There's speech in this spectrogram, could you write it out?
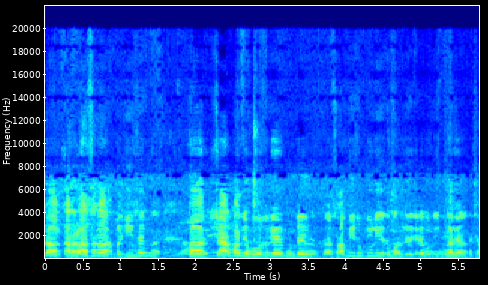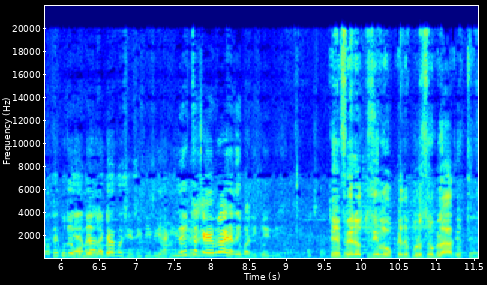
ਦਾ ਘਰ ਵਾਲਾ ਸੀਗਾ ਬਲਜੀਤ ਸਿੰਘ। ਤਾਂ ਚਾਰ ਪੰਜ ਹੋਰ ਸੀਗੇ ਮੁੰਡੇ ਸਾਬੀ ਸੁੱਕੀ ਉੜੀ ਦੇ ਮੁਹੱਲੇ ਦੇ ਜਿਹੜੇ ਮੁੰਡੇ ਨੂੰ ਮਾਰਿਆ। ਅੱਛਾ ਉੱਥੇ ਉਹਦੇ ਕੋਈ ਕੈਮਰਾ ਲੱਗਾ ਕੋਈ ਸੀਸੀਟੀਵੀ ਹੈਗੀ ਨਹੀਂ ਉੱਥੇ ਕੈਮਰਾ ਹੈ ਨਹੀਂ ਭਾਜੀ ਕੋਈ ਵੀ। ਅੱਛਾ ਤੇ ਫਿਰ ਉਹ ਤੁਸੀਂ ਮੌਕੇ ਤੇ ਪੁਲਿਸ ਨੂੰ ਬੁਲਾਇਆ ਸੀ ਉੱਥੇ?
